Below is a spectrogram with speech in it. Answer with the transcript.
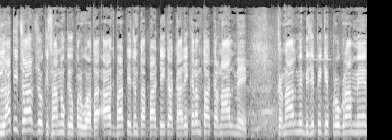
लाठीचार्ज जो किसानों के ऊपर हुआ था, आज भारतीय जनता पार्टी का कार्यक्रम था करनाल में। करनाल में बीजेपी के प्रोग्राम में,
